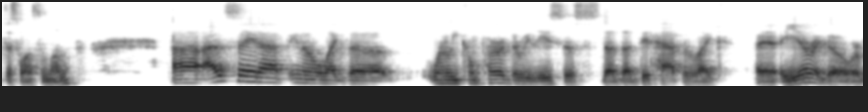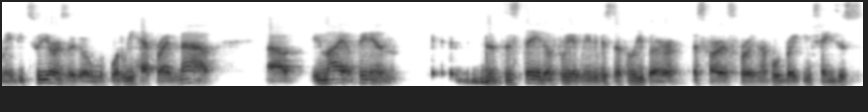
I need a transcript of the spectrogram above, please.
just once a month. Uh, I would say that, you know, like the, when we compare the releases that, that did happen like a, a year ago or maybe two years ago with what we have right now, uh, in my opinion, the, the state of React Native is definitely better as far as, for example, breaking changes.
